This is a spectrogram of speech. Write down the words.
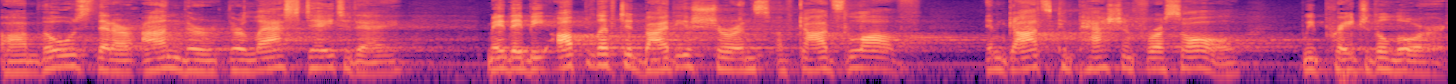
um, those that are on their, their last day today, may they be uplifted by the assurance of God's love in God's compassion for us all, we pray to the Lord.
